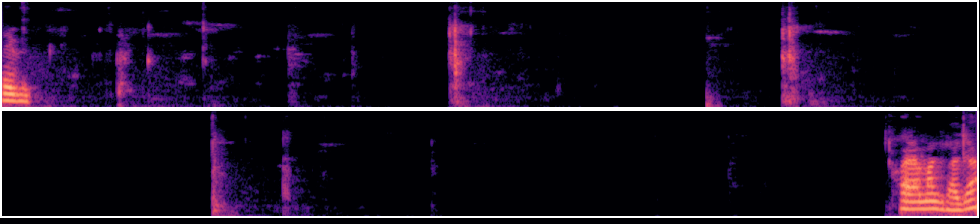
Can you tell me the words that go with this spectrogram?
হেভি খয়া মাছ ভাজা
